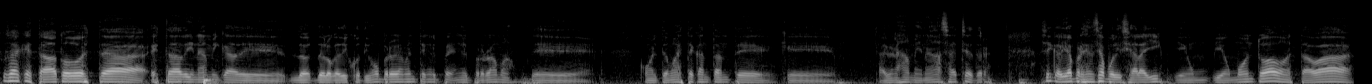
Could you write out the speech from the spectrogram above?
tú sabes que estaba toda esta, esta dinámica de lo, de lo que discutimos brevemente en el, en el programa, de con el tema de este cantante que hay unas amenazas, etcétera. Así que había presencia policial allí. Y en un, y en un momento dado donde estaba,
